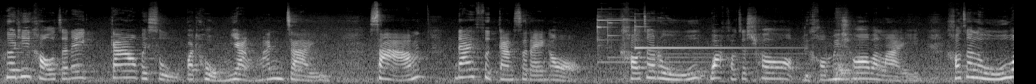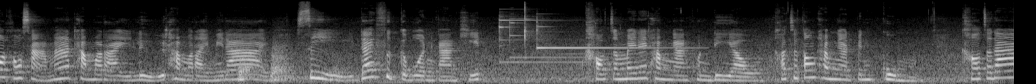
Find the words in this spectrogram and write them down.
เพื่อที่เขาจะได้ก้าวไปสู่ปฐมอย่างมั่นใจ 3. ได้ฝึกการแสดงออก เขาจะรู้ว่าเขาจะชอบหรือเขาไม่ชอบอะไร เขาจะรู้ว่าเขาสามารถทำอะไรหรือทำอะไรไม่ได้ 4. ได้ฝึกกระบวนการคิด เขาจะไม่ได้ทำงานคนเดียว เขาจะต้องทำงานเป็นกลุ่ม เขาจะได้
